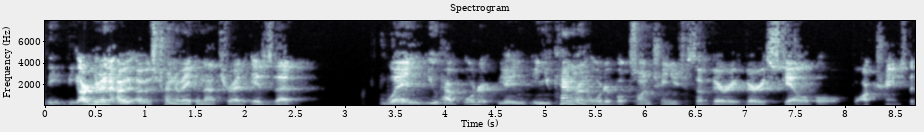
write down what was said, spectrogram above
the the argument I, I was trying to make in that thread is that when you have order and you can run order books on chain, you just have very, very scalable blockchains. The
